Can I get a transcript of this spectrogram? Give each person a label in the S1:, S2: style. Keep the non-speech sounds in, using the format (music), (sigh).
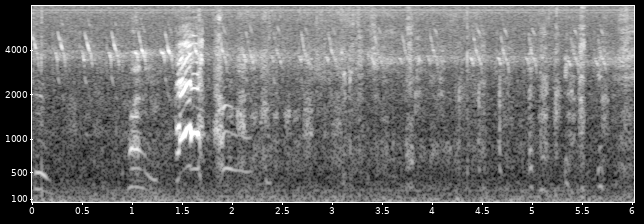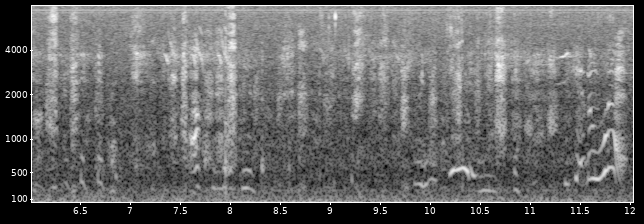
S1: two, what are you doing? (laughs) You're getting all wet.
